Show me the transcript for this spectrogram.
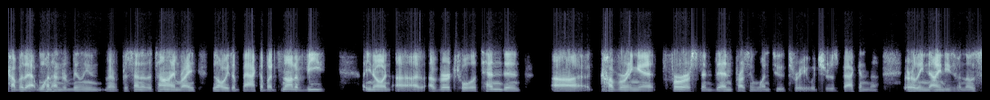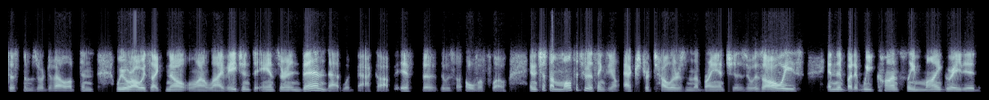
cover that 100 million uh, percent of the time right there's always a backup but it's not a v you know an, a, a virtual attendant uh, covering it first and then pressing one, two, three, which was back in the early 90s when those systems were developed. And we were always like, no, we want a live agent to answer, and then that would back up if the, there was an overflow. And it's just a multitude of things, you know, extra tellers in the branches. It was always, and then, but we constantly migrated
